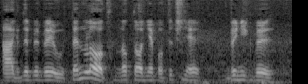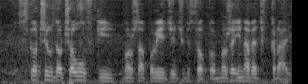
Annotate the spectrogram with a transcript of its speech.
a gdyby był ten lot, no to niebotycznie wynik by skoczył do czołówki, można powiedzieć, wysoko, może i nawet w kraju.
